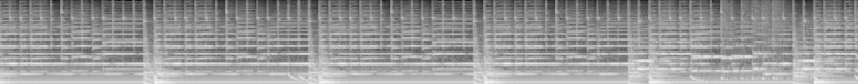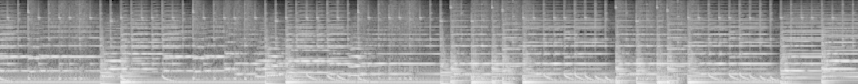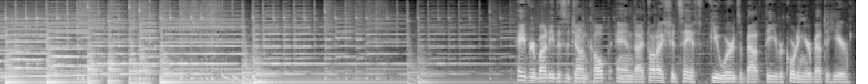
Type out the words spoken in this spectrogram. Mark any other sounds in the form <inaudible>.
Hey everybody, this is Jon Kulp, and I thought I should say a few words about the recording you're about to hear.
